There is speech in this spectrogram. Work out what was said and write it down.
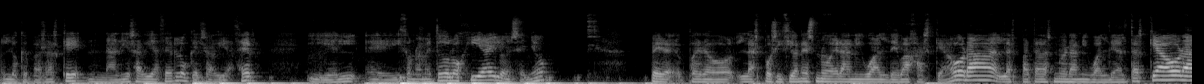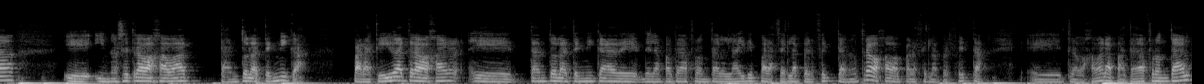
Lo que pasa es que nadie sabía hacer lo que él sabía hacer. Y él eh, hizo una metodología y lo enseñó. Pero, pero, las posiciones no eran igual de bajas que ahora, las patadas no eran igual de altas que ahora, eh, y no se trabajaba tanto la técnica. ¿Para qué iba a trabajar eh, tanto la técnica de, la patada frontal al aire para hacerla perfecta? No trabajaba para hacerla perfecta. Eh, trabajaba la patada frontal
